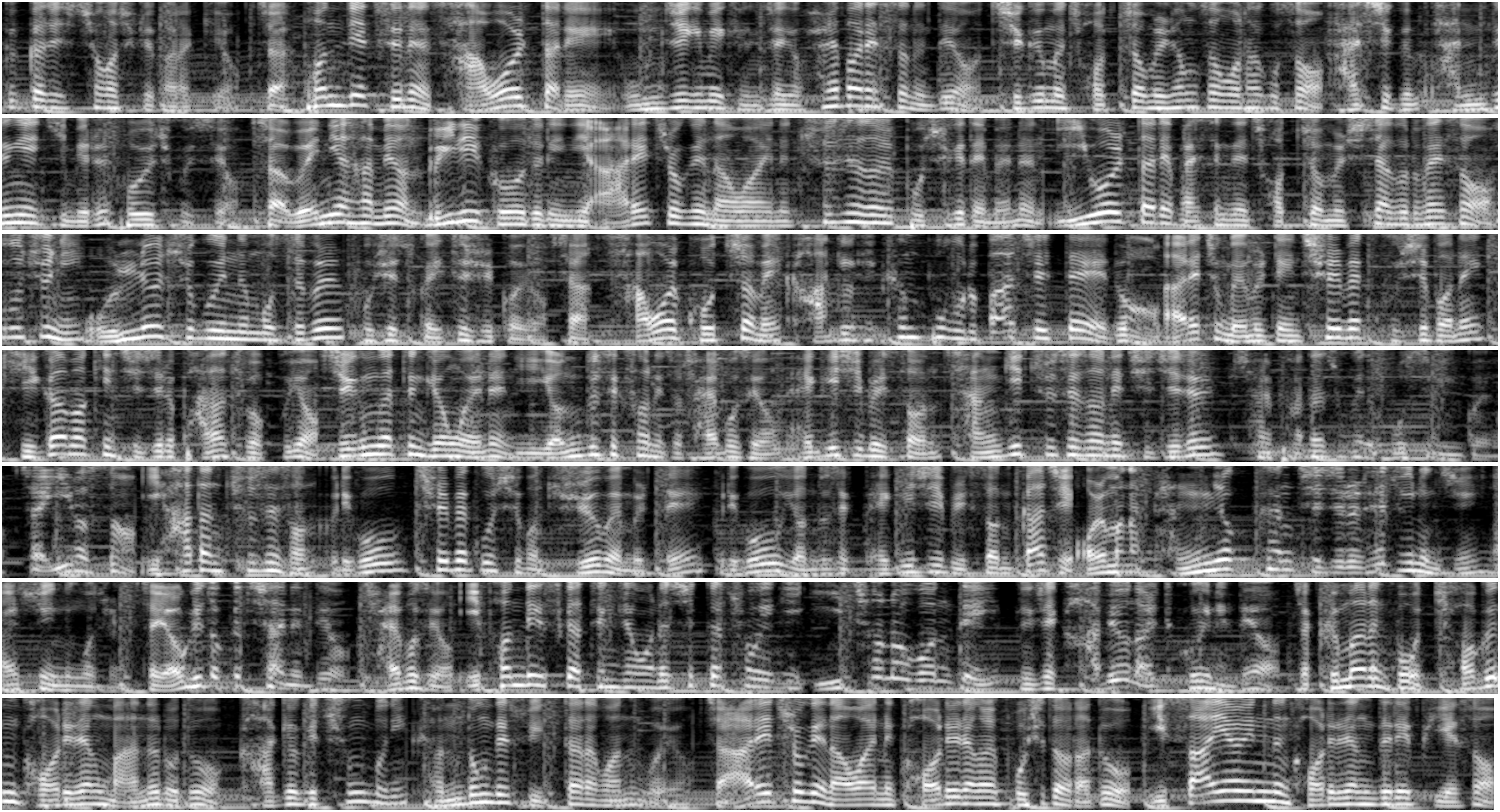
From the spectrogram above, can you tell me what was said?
끝까지 시청하시길 바랄게요. 자, 펀디엑스는 4월 달에 움직임이 굉장히 활발했었는데요. 지금은 저점을 형성을 하고서 다시금 반등의 기미를 보여주고 있어요. 자, 왜냐하면 미리 그어드린 이 아래쪽에 나와 있는 추세선을 보시게 되면은 2월 달에 발생된 저점을 시작으로 해서 꾸준히 올려주고 있는 모습을 보실 수가 있으실 거예요. 자, 4월 고점에 가격이 큰 폭으로 빠질 때에도 아래쪽 매물대인 790원에 기가 막힌 지지를 받아주었고요. 지금 같은 경우에는 이 연두색 선이죠. 잘 보세요. 121선 장기 추세선의 지지를 잘 받아주고 있는 모습인 거예요. 자, 이로써 이 하단 추세선 그리고 790원 주요 매물대 그리고 연두색 121선까지 얼마나 강력한 지지를 해주는지 알 수 있는 거죠. 자, 여기서 끝이 아닌데요. 잘 보세요. 이 펀딩스 같은 경우는 시가총액이 2천억 원대인 굉장히 가벼운 알트코인인데요. 자, 그 말은 곧 적은 거래량만으로도 가격이 충분히 변동될 수 있다라고 하는 거예요. 자, 아래쪽에 나와 있는 거래량을 보시더라도 이 쌓여 있는 거래량들에 비해서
